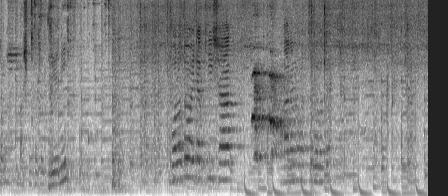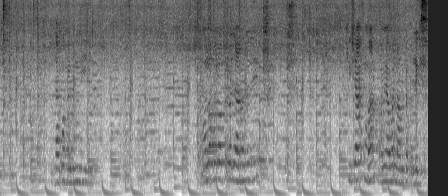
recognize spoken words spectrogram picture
চলো বাসন কটা ধুয়ে নিই। বলো তো এটা কী শাক? বানানো হচ্ছে বলো তো। দেখো বেগুন দিয়ে। বলো বলো কেউ জানো যদি। কী শাক মা? আমি আবার নামটা ভুলে গেছি।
